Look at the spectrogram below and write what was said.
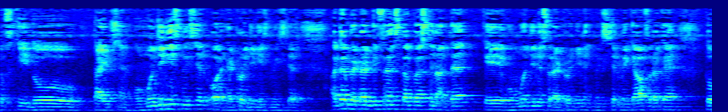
उसकी दो टाइप्स हैं होमोजीनियस मिक्सचर और हेट्रोजीनियस मिक्सचर अगर बेटा डिफरेंस का क्वेश्चन आता है कि होमोजीनियस और हेट्रोजीनियस मिक्सचर में क्या फ़र्क है तो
